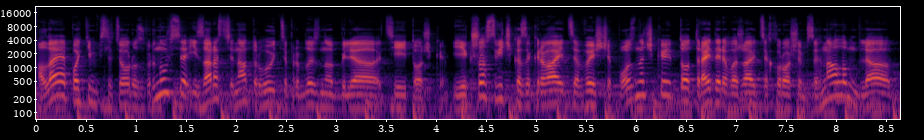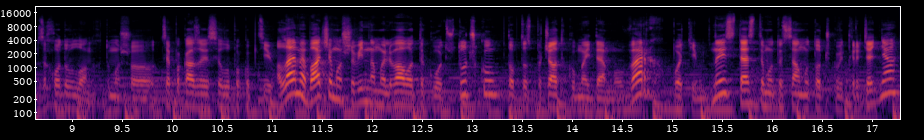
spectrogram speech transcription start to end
Але потім після цього розвернувся, і зараз ціна торгується приблизно біля цієї точки. І якщо свічка закривається вище позначки, то трейдери вважаються хорошим сигналом для заходу в лонг, тому що це показує силу покупців. Але ми бачимо, що він намалював отаку от штучку. Тобто спочатку ми йдемо вверх, потім вниз, тестимо ту саму точку відкриття дня,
